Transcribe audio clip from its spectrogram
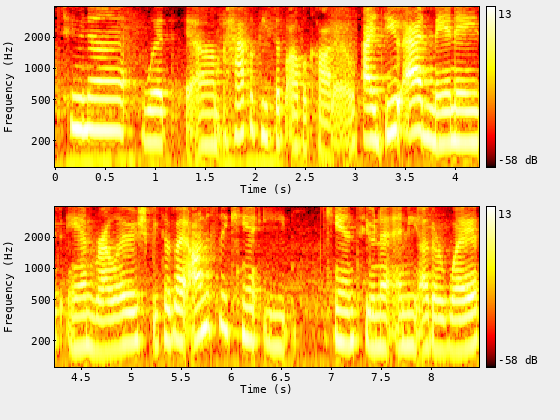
tuna with um, half a piece of avocado. I do add mayonnaise and relish because I honestly can't eat canned tuna any other way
